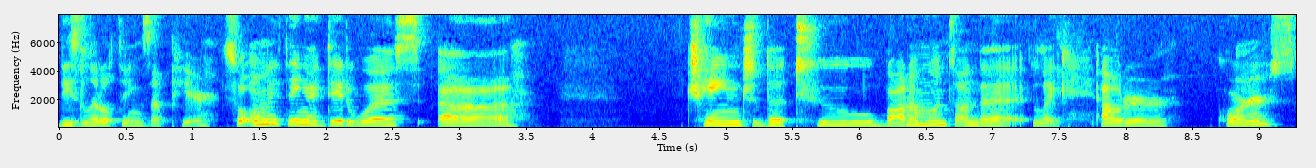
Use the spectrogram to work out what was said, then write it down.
these little things up here. So only thing I did was uh, change the two bottom ones on the like outer corners.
